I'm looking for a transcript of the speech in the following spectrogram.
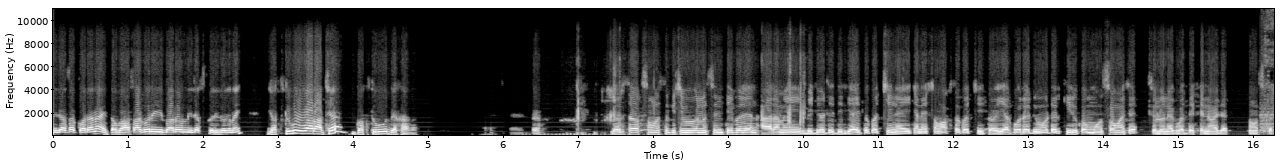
নিরাশা করে নাই। তবে আশা করি এবারও নিরাশ করিবে নাই। যতটুকু এবার আছে ততটুকু দেখাবে। তো দর্শক, সমস্ত কিছু বিবরণ শুনতে পেলেন। আর আমি ভিডিওটি দীর্ঘায়িত করছি না এখানে সমাপ্ত করছি। তো এরপরে রিমোটের কীরকম মৌসুম আছে, চলুন একবার দেখে নেওয়া যাক। নমস্কার।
